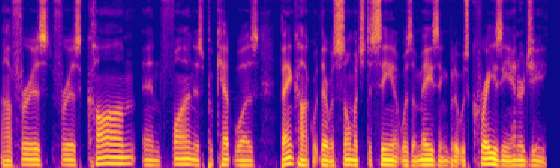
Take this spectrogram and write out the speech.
Uh, for as for as calm and fun as Phuket was, Bangkok there was so much to see and it was amazing, but it was crazy energy,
